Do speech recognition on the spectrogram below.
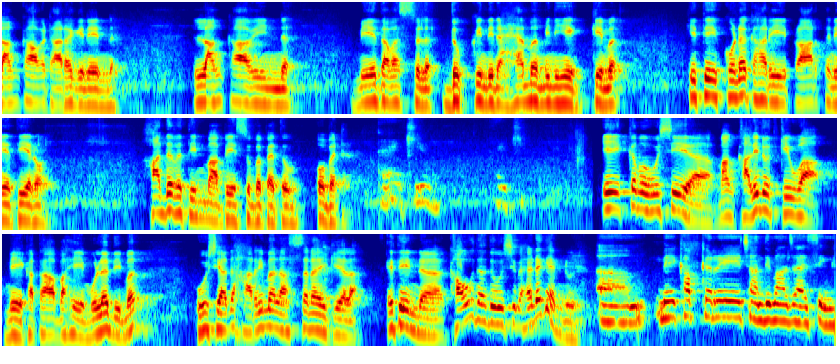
ලංකාවට අරගෙනෙන්න ලංකාව ඉන්න මේ දවස්වල දුක්විඳින හැම මිනිහෙක්ගෙම හිතේ කොනකාරී ප්‍රාර්ථනය තියෙනවා. හදවතින්ම අපේ සුභ පැතුම් ඔබට. ඒකම ඌෂිය මං කලිනුත් කිව්වා මේ කතා බහේ මුලදිම ඌෂි අද හරිම ලස්සනයි කියලා. ඉතින් කවුද දූෂිව හැඩගැන්නුව. මේකප් කරේ චන්දිමාල් ජයසිංහ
